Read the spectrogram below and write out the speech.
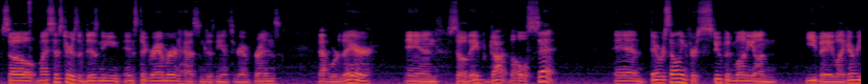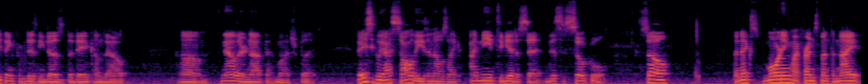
So my sister is a Disney Instagrammer and has some Disney Instagram friends that were there and so they got the whole set and they were selling for stupid money on eBay like everything from Disney does the day it comes out. Um, now they're not that much, but basically I saw these and I was like, I need to get a set. This is so cool. So the next morning, my friend spent the night.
